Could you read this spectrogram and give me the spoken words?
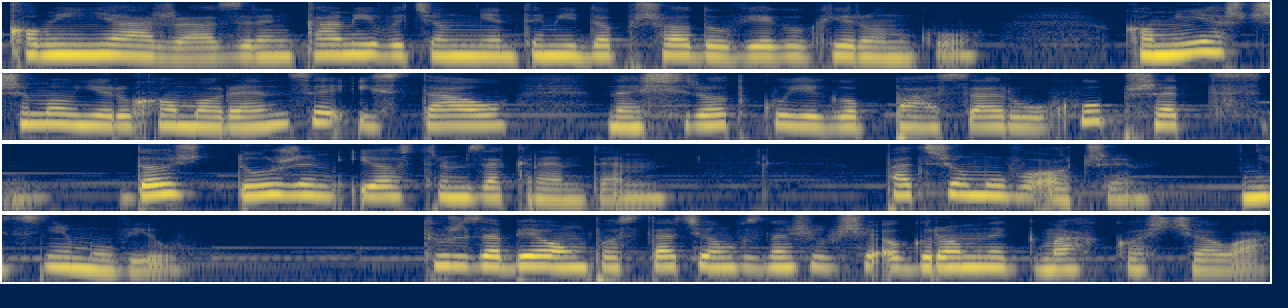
kominiarza z rękami wyciągniętymi do przodu w jego kierunku. Kominiarz trzymał nieruchomo ręce i stał na środku jego pasa ruchu przed dość dużym i ostrym zakrętem. Patrzył mu w oczy, nic nie mówił. Tuż za białą postacią wznosił się ogromny gmach kościoła.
